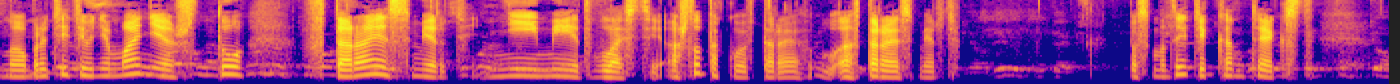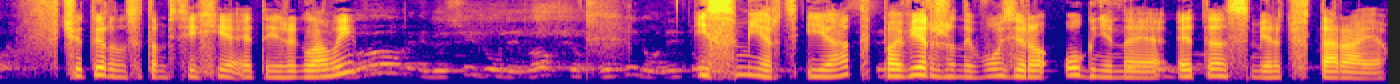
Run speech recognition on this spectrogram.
Но обратите внимание, что вторая смерть не имеет власти. А что такое вторая, а вторая смерть? Посмотрите контекст. В 14 стихе этой же главы и смерть и ад повержены в озеро огненное. Это смерть вторая.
